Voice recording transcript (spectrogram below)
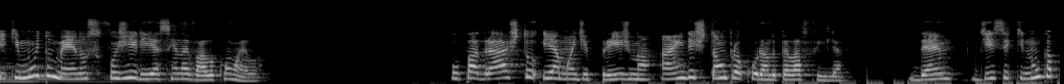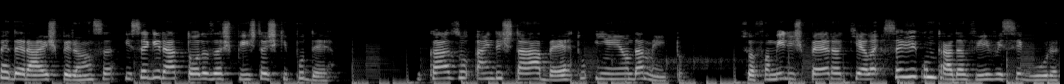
e que muito menos fugiria sem levá-lo com ela. O padrasto e a mãe de Prisma ainda estão procurando pela filha. Dan disse que nunca perderá a esperança e seguirá todas as pistas que puder. O caso ainda está aberto e em andamento. Sua família espera que ela seja encontrada viva e segura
